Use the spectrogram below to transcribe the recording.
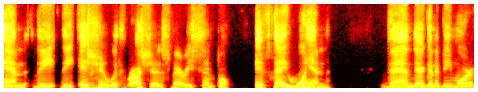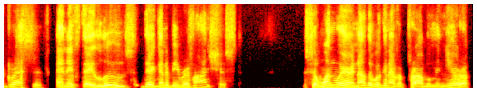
And the, the issue with Russia is very simple if they win, then they're going to be more aggressive. And if they lose, they're going to be revanchist. So, one way or another, we're going to have a problem in Europe.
